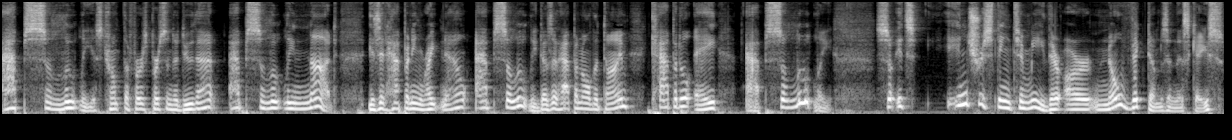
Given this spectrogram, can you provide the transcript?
Absolutely. Is Trump the first person to do that? Absolutely not. Is it happening right now? Absolutely. Does it happen all the time? Capital A, absolutely. So it's interesting to me. There are no victims in this case.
